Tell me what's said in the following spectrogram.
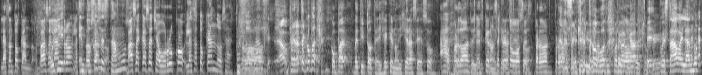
la están tocando. Vas al Oye, antro, la están entonces tocando. estamos- Vas a casa Chaburruco, la está tocando. O sea, está en todos lados. que- ah, espérate, compa. compa. Betito, te dije que no dijeras eso. Ah, Por perdón, es que era un no secreto voces. eso. Perdón, perdón. Era secreto voces. es para Yo acá, Beto, eh, pues estaba bailando.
